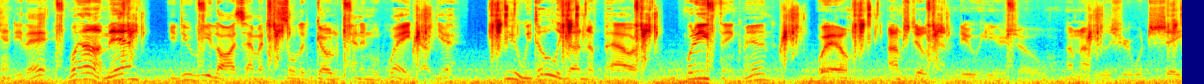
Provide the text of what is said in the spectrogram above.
Can't do that. Not, man? You do realize how much a solid gold cannon would weigh, don't you? Dude, we totally got enough power. What do you think, man? Well, I'm still kind of new here, so I'm not really sure what to say.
